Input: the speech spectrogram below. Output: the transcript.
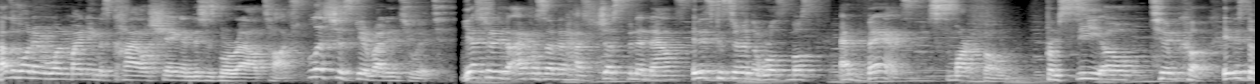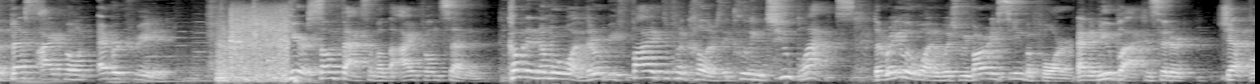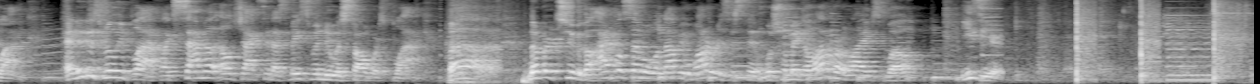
How's it going everyone? My name is Kyle Shang and this is Morale Talks. Let's just get right into it. Yesterday the iPhone 7 has just been announced. It is considered the world's most advanced smartphone. From CEO Tim Cook. It is the best iPhone ever created. Here are some facts about the iPhone 7. Coming in number one, there will be five different colors, including two blacks. The regular one, which we've already seen before, and a new black considered jet black. And it is really black, like Samuel L. Jackson as Mace Windu in Star Wars black. Ah. Number two, the iPhone 7 will now be water resistant, which will make a lot of our lives, well, easier.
